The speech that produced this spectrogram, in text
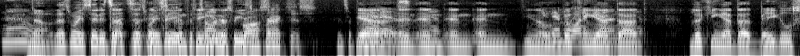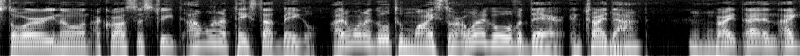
No. No, that's why I said it's That's a, a- that's why it's I a say continuous photography is a process. practice. It's a Yeah, practice. is, and and, yeah. and and you know, You looking at done, that, yep. looking at that bagel store, you know, on- across the street. I want to taste that bagel. I don't want to go to my store. I want to go over there and try Mm-hmm. that. Right, I- and I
